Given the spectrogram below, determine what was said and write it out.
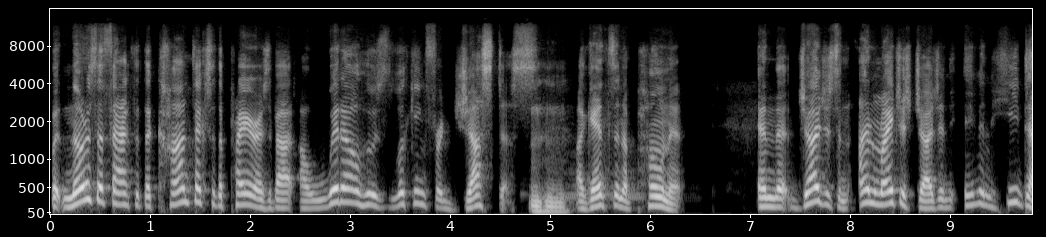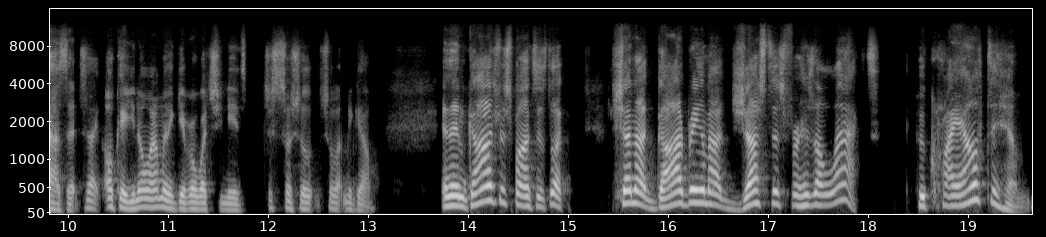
But notice the fact that the context of the prayer is about a widow who's looking for justice Mhm. against an opponent. And the judge is an unrighteous judge, and even he does it. It's like, okay, you know what? I'm going to give her what she needs just so she'll, she'll let me go. And then God's response is, look, shall not God bring about justice for his elect who cry out to him?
